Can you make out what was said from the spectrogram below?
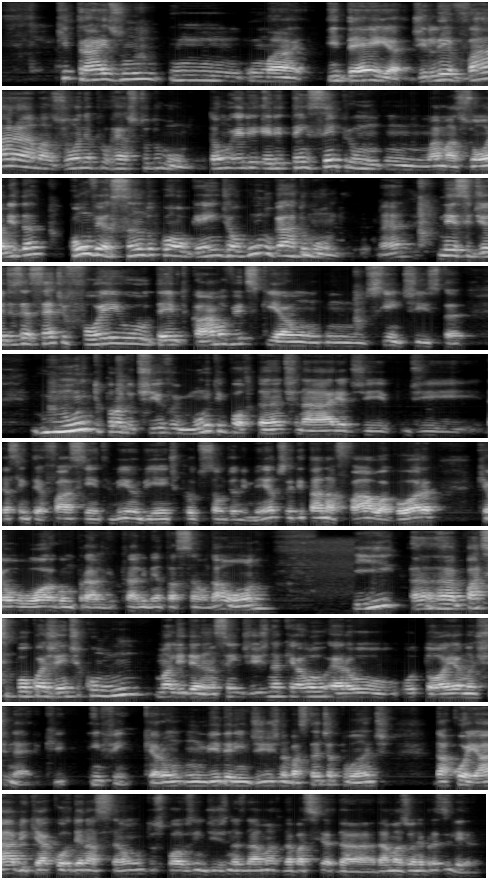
que traz um, um, uma ideia de levar a Amazônia para o resto do mundo. Então, ele, ele tem sempre um, um amazônida conversando com alguém de algum lugar do mundo. Né? Nesse dia 17 foi o David Karmovitz, que é um, um cientista muito produtivo e muito importante na área de, de, dessa interface entre meio ambiente e produção de alimentos. Ele está na FAO agora, que é o órgão para alimentação da ONU, e uh, participou com a gente com um, uma liderança indígena que era é o, era o, o Toya Manchineri, que, enfim, que era um, um, líder indígena bastante atuante da COIAB, que é a coordenação dos povos indígenas da, da, bacia, da, da Amazônia brasileira.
